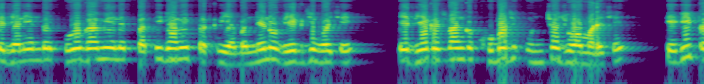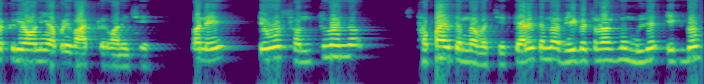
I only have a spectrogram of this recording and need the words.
કે જેની અંદર પુરોગામી અને પ્રતિગામી પ્રક્રિયા બંનેનો વેગ જે હોય છે એ વેગ અચળાંક ખૂબ જ ઊંચો જોવા મળે છે તેવી પ્રક્રિયાઓની આપણે વાત કરવાની છે. અને તેઓ સંતુલન સ્થપાય તેમના વચ્ચે, ત્યારે તેમના વેગ અચળાંકનું મૂલ્ય એકદમ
